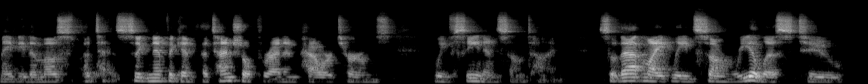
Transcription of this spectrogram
maybe the most pot- significant potential threat in power terms we've seen in some time. So that might lead some realists to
